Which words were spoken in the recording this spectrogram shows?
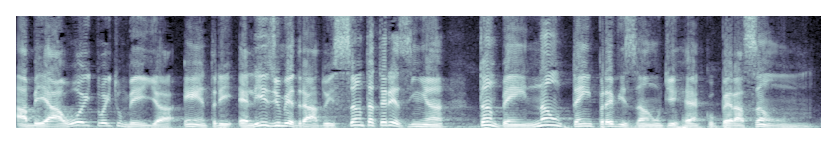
a BA 886 entre Elísio Medrado e Santa Terezinha também não tem previsão de recuperação.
